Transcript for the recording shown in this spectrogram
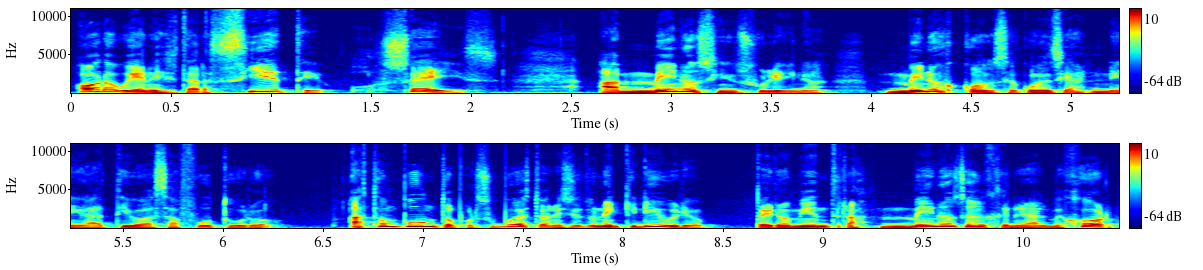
ahora voy a necesitar 7 o 6. A menos insulina, menos consecuencias negativas a futuro hasta un punto, por supuesto, necesito un equilibrio, pero mientras menos en general mejor.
